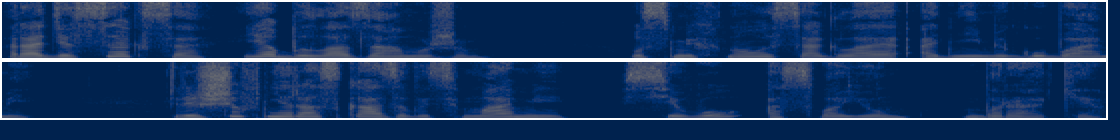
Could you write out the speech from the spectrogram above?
ради секса я была замужем», — усмехнулась Аглая одними губами решив не рассказывать маме всего о своем браке.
